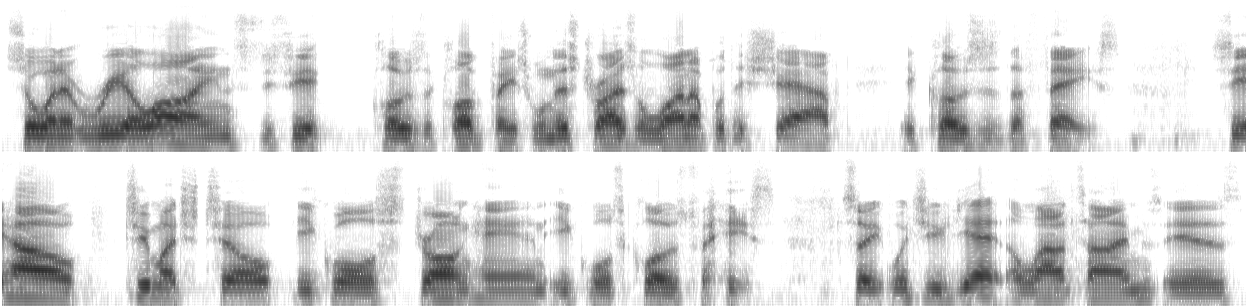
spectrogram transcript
So when it realigns, you see it close the club face. When this tries to line up with the shaft, it closes the face. See how too much tilt equals strong hand equals closed face. So what you get a lot of times is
